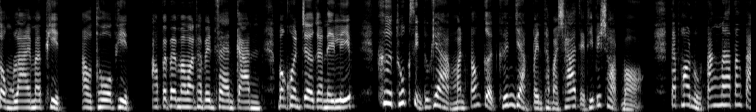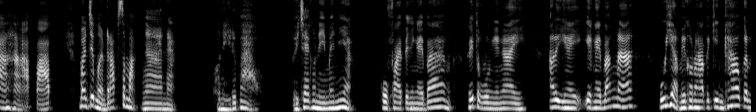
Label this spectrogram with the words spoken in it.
ส่งไลน์มาผิด เอาโทรผิด เอาไปไปมามาทำเป็นแฟนกัน บางคนเจอกันในลิฟต์คือทุกสิ่งทุกอย่างมันต้องเกิดขึ้นอย่างเป็นธรรมชาติอย่างที่พี่ชอตบอก แต่พอหนูตั้งหน้าตั้งตาหาปั๊บมันจะเหมือนรับสมัครงานอะคนนี้หรือเปล่าเฮ้ยใช่คนนี้ไหมเนี่ยโปรไฟล์เป็นยังไงบ้างเฮ้ยตกลงยังไงอะไรยังไงยังไงบ้างนะ อุ้ยอยากมีคนพาไปกินข้าวกัน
